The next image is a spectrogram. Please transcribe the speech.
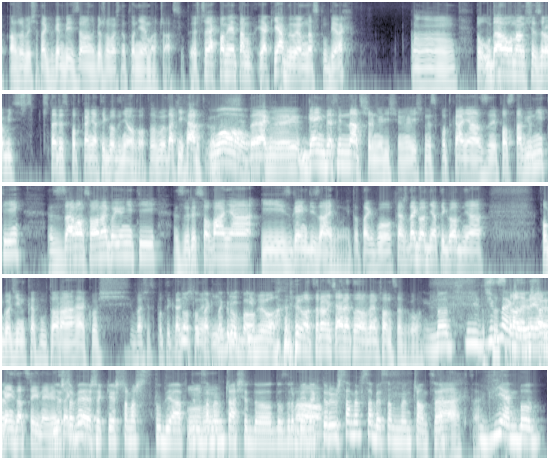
a żeby się tak głębiej zaangażować, no to nie ma czasu. To jeszcze jak pamiętam, jak ja byłem na studiach, mm, to udało nam się zrobić cztery spotkania tygodniowo. To był taki hardcore. Wow. To jakby game dev in nutshell mieliśmy. Mieliśmy spotkania z podstaw Unity, z zaawansowanego Unity, z rysowania i z game designu. I to tak było każdego dnia tygodnia po godzinkę, półtora jakoś chyba się spotykaliśmy. No to tak na grubo. I, i było, było co robić, ale to męczące było. No nic dziwnego. Z strony tej organizacyjnej. Więc jeszcze wiesz, jak jeszcze masz studia w tym mm -hmm. samym czasie do, do zrobienia, no. które już same w sobie są męczące. Tak, tak. Wiem, bo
